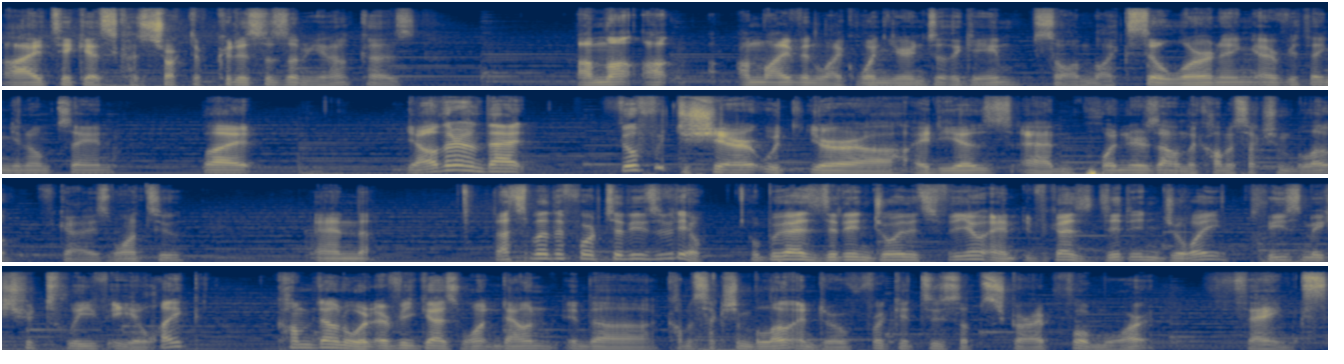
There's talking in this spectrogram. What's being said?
I take it as constructive criticism, you know, because I'm not uh, I'm not even like one year into the game, so I'm like still learning everything, you know what I'm saying? But yeah, other than that, feel free to share it with your uh, ideas and pointers down in the comment section below if you guys want to. And that's about it for today's video. Hope you guys did enjoy this video, and if you guys did enjoy, please make sure to leave a like, comment down whatever you guys want down in the comment section below, and don't forget to subscribe for more. Thanks.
